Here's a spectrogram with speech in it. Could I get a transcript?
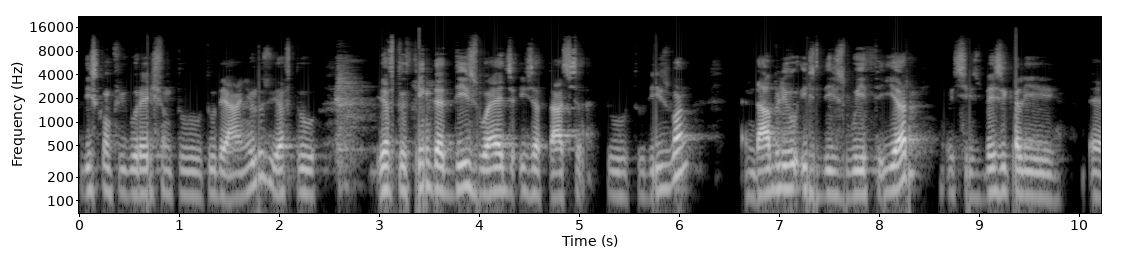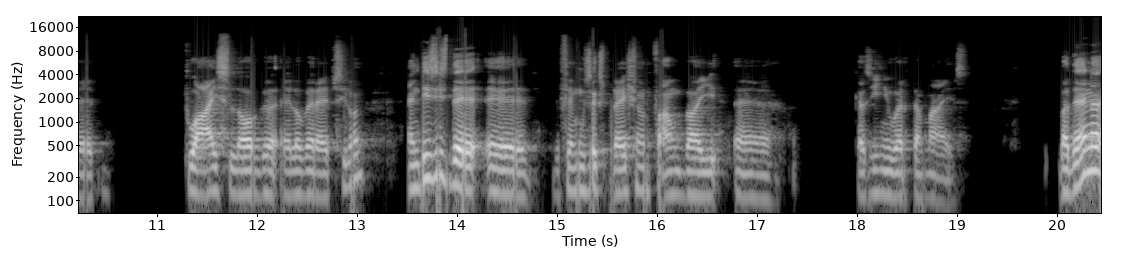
this configuration to, to the annulus. You have to you have to think that this wedge is attached to, to this one, and W is this width here, which is basically uh, twice log L over epsilon. And this is the, uh, the famous expression found by uh, Casini Huerta Myers. But then uh,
